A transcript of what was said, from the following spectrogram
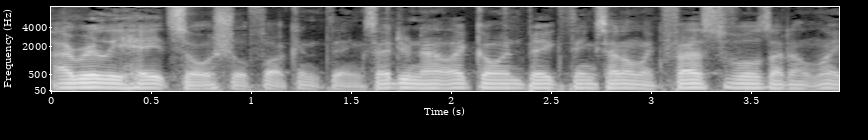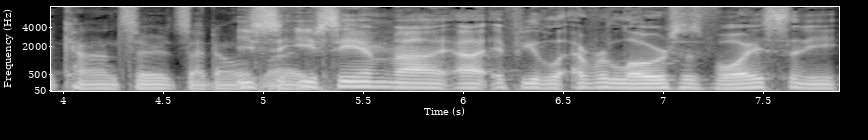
I really hate social fucking things. I do not like going big things. I don't like festivals. I don't like concerts. I don't. You see, like, you see him uh, uh, if he ever lowers his voice and he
